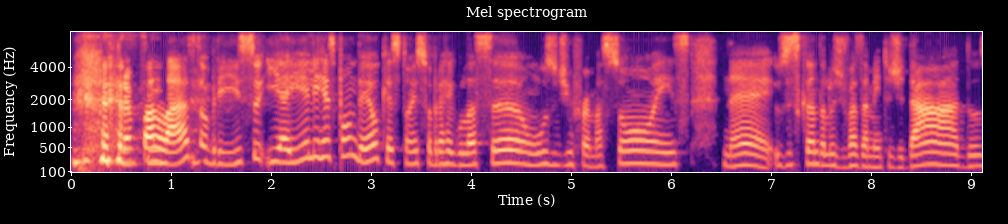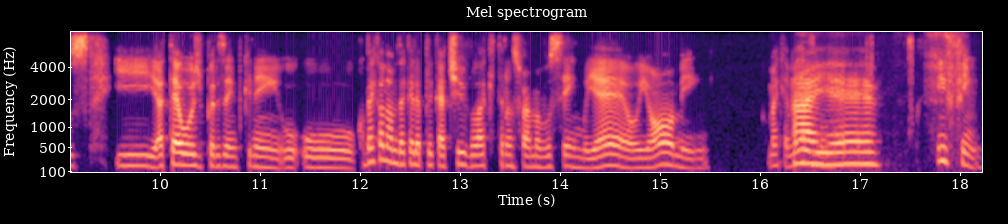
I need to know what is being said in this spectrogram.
para falar sobre isso, e aí ele respondeu questões sobre a regulação, uso de informações, né, os escândalos de vazamento de dados, e até hoje, por exemplo, que nem o, o como é que é o nome daquele aplicativo lá que transforma você em mulher ou em homem? Como é que é mesmo? Ai, é. Enfim,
